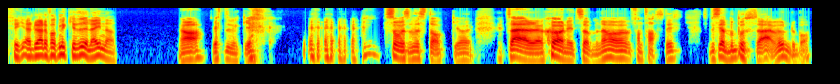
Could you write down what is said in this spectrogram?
Fick, du hade fått mycket vila innan. Ja, jättemycket. Sov som en stock. Så här, skönhetssömnen var fantastisk. Speciellt på bussen, det var underbart.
